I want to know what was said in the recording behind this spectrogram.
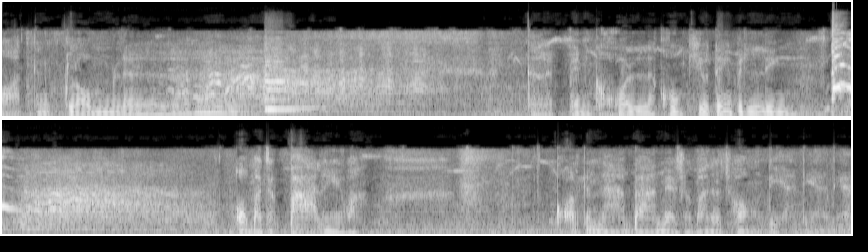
กอดกันกลมเลย เกิดเป็นคนแล้วคงคิ้วาตัวเองเป็นลิง ออกมาจากป่าแล้วไงวะ กอดกันหน้าบ้านแม่ชาวบ้านชาวช่องเดียวเดียวเดีย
